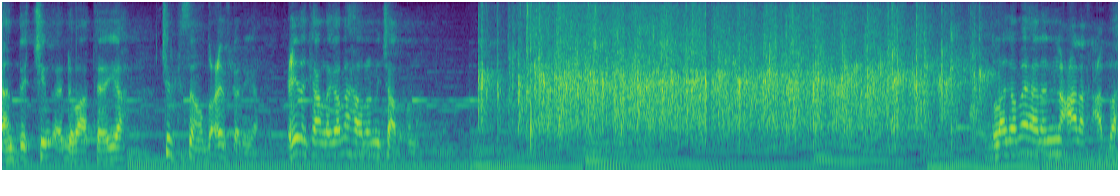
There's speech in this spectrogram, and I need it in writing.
aan dejin dhibaateeya. Jirkiisana daciif ka dhiga. Ciidankan lagama helo nin cuna lagama helo nin calaq caba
